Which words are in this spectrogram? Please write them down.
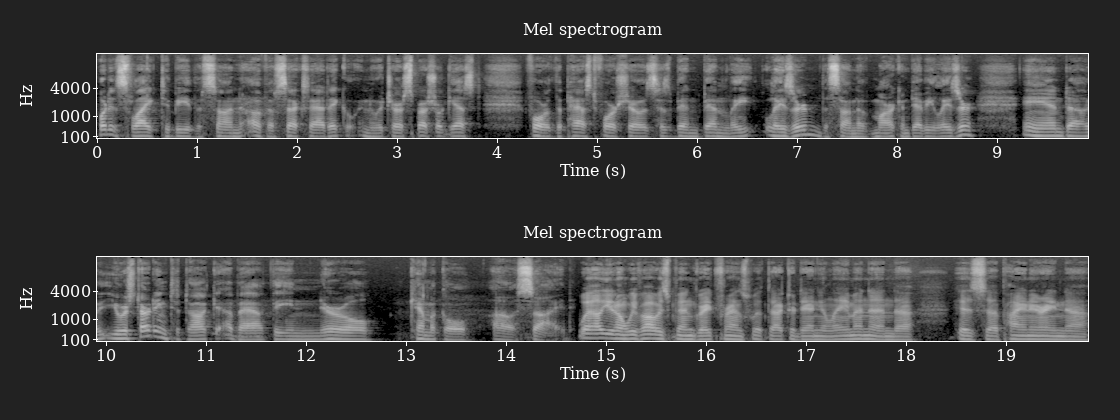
what it's like to be the son of a sex addict, in which our special guest for the past four shows has been Ben La- Laaser, the son of Mark and Debbie Laaser. And uh, you were starting to talk about the neurochemical uh, side. Well, you know, we've always been great friends with Dr. Daniel Amen and uh, his uh, pioneering uh,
